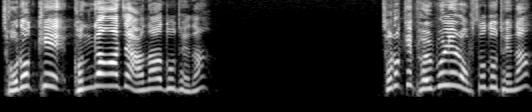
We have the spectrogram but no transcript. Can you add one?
저렇게 건강하지 않아도 되나? 저렇게 별 볼 일 없어도 되나?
